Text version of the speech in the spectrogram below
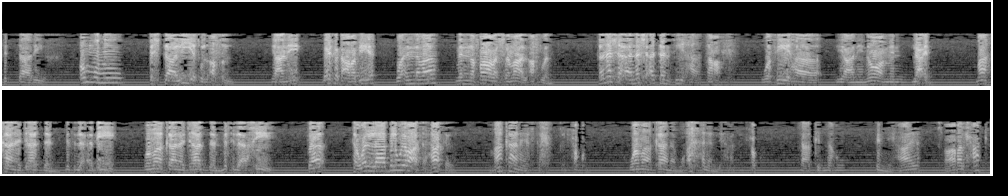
في التاريخ. أمه بشتالية الأصل يعني ليست عربية وإنما من نصارى الشمال أصلا. فنشأ نشأة فيها ترف وفيها يعني نوع من لعب. ما كان جادا مثل أبيه وما كان جادا مثل أخيه فتولى بالوراثة هكذا. ما كان يستحق الحكم وما كان مؤهلا لهذا الحكم لكنه في النهاية صار الحاكم.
